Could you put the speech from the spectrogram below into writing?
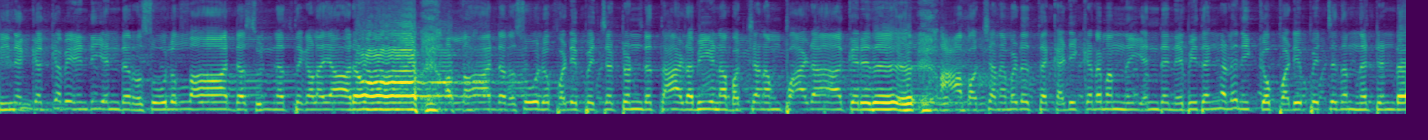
നിനക്കൊക്കെ വേണ്ടി എന്റെ റസൂലുള്ളാന്റെ സുന്നത്ത് കളയാരോ? അള്ളാന്റെ റസൂൽ പഠിപ്പിച്ചിട്ടുണ്ട് താഴെ വീണ ഭക്ഷണം പാഴാക്കരുത്. ആ ഭക്ഷണം എടുത്ത് കഴിക്കണമെന്ന് എന്റെ നബിതങ്ങൾ എനിക്ക് പഠിപ്പിച്ചു തന്നിട്ടുണ്ട്.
